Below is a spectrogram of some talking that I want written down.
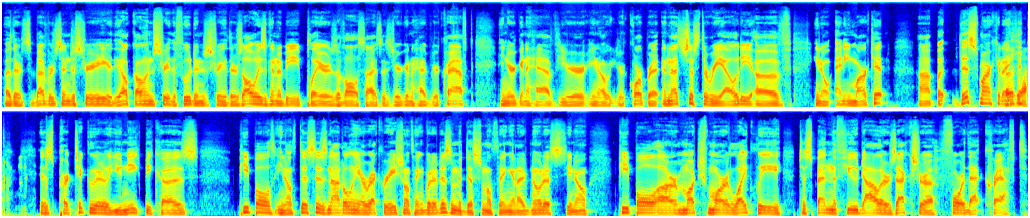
whether it's the beverage industry or the alcohol industry, the food industry, there's always going to be players of all sizes. You're going to have your craft and you're going to have your, you know, your corporate corporate, and that's just the reality of you know any market. Uh, but this market, I oh, think, is particularly unique because people, you know, this is not only a recreational thing, but it is a medicinal thing. And I've noticed, you know, people are much more likely to spend the few dollars extra for that craft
